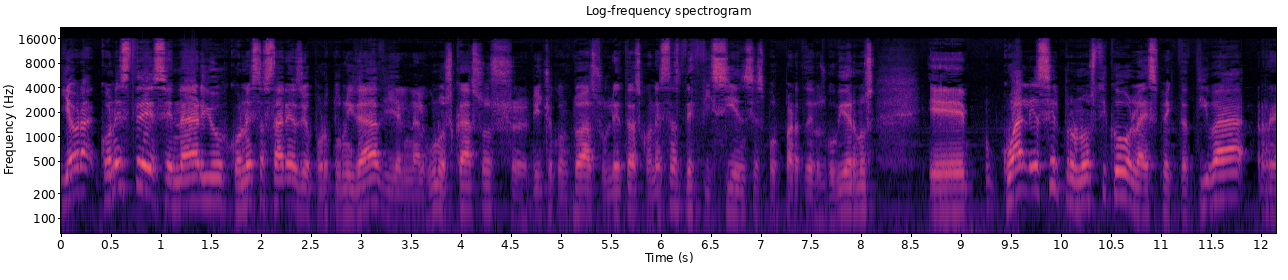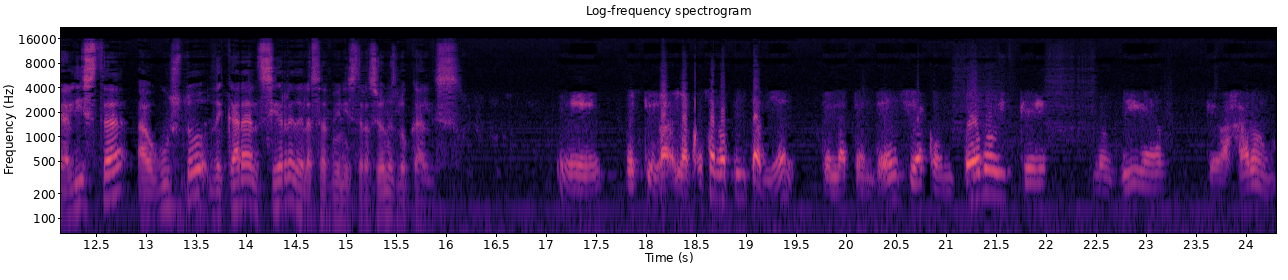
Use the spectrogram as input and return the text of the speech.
Y ahora, con este escenario, con estas áreas de oportunidad y en algunos casos, eh, dicho con todas sus letras, con estas deficiencias por parte de los gobiernos, eh, ¿cuál es el pronóstico o la expectativa realista, Augusto, de cara al cierre de las administraciones locales? Eh, pues que la, cosa no pinta bien, que la tendencia con todo y que nos digan que bajaron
